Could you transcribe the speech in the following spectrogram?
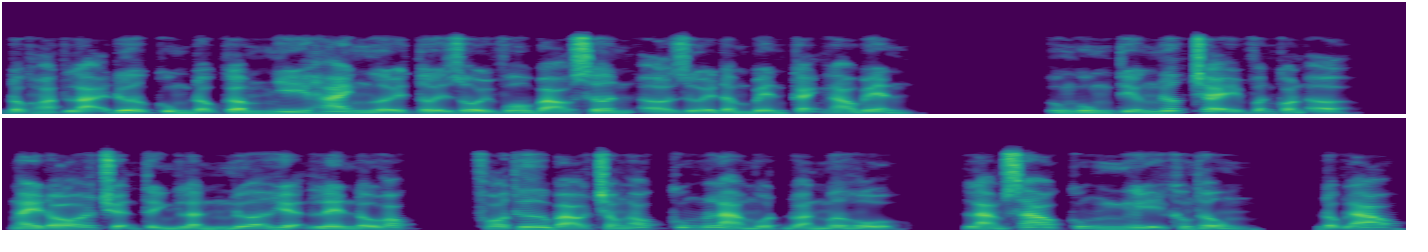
độc hoạt lại đưa cùng độc âm nhi hai người tới rồi vô bảo sơn ở dưới đầm bên cạnh ao bên. Ung ung tiếng nước chảy vẫn còn ở, ngày đó chuyện tình lần nữa hiện lên đầu óc, Phó Thư Bảo trong óc cũng là một đoàn mơ hồ, làm sao cũng nghĩ không thông, độc lão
